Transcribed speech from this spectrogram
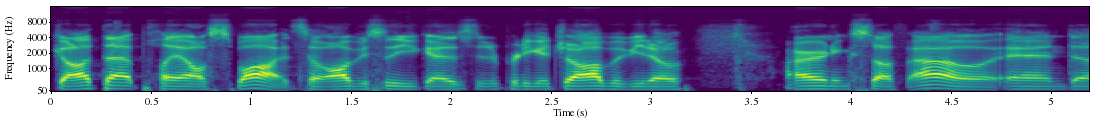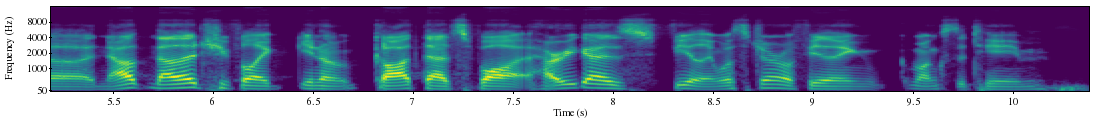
got that playoff spot so obviously you guys did a pretty good job of you know ironing stuff out and uh, now now that you've like you know got that spot how are you guys feeling what's the general feeling amongst the team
